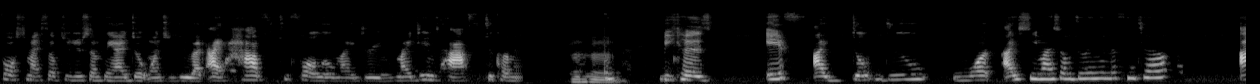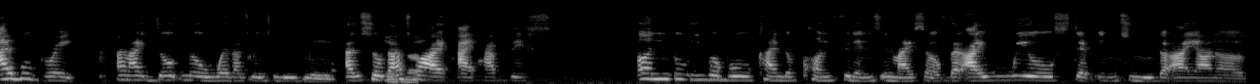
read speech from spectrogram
force myself to do something I don't want to do. Like I have to follow my dreams. My dreams have to come Mm-hmm. because if I don't do what I see myself doing in the future, I will break and I don't know where that's going to lead me. And so that's Yeah. why I have this unbelievable kind of confidence in myself that I will step into the Ayana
